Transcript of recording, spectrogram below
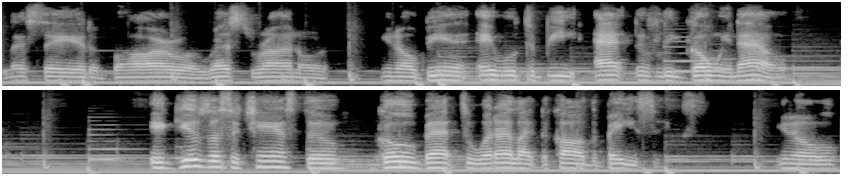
let's say at a bar or a restaurant, or you know, being able to be actively going out. It gives us a chance to go back to what I like to call the basics. You know,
